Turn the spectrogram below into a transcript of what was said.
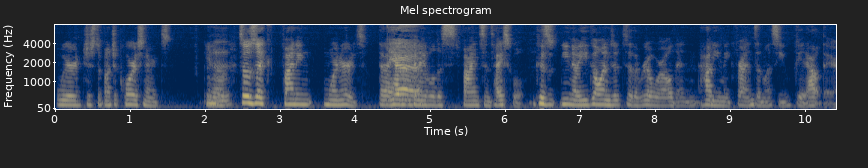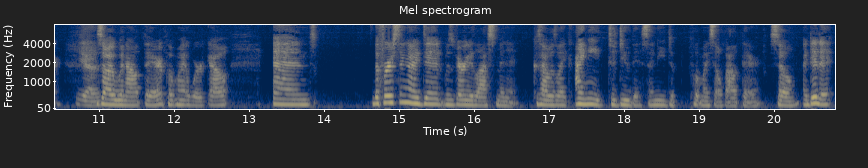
we're just a bunch of chorus nerds, you know. Mm-hmm. So it was like finding more nerds that I Yeah. haven't been able to find since high school because you know you go into to the real world and how do you make friends unless you get out there. yeah So I went out there, put my work out, and the first thing I did was very last minute because I was like, I need to do this. I need to put myself out there. So I did it.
